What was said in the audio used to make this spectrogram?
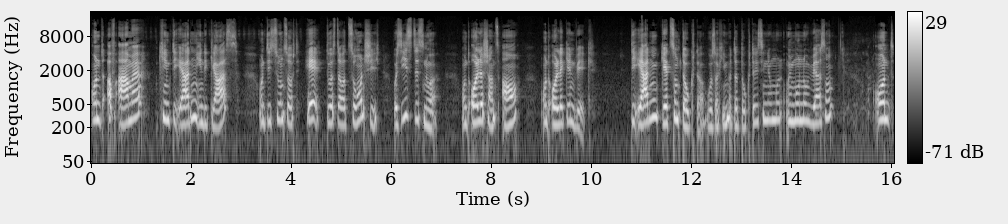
Und auf einmal kommt die Erden in die Glas und die Sonne sagt, hey, du hast eine Ozonschicht, was ist das nur? Und alle schauen an und alle gehen weg. Die Erden geht zum Doktor, was auch immer der Doktor ist im Universum. Und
